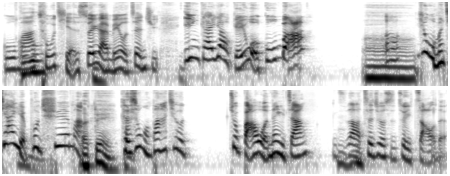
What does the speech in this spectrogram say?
姑妈出钱，虽然没有证据，应该要给我姑妈，啊，因为我们家也不缺嘛，对。可是我妈就就把我那张，你知道，这就是最糟的，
